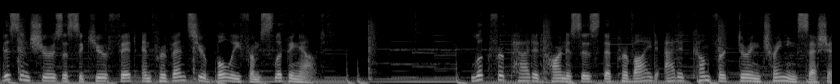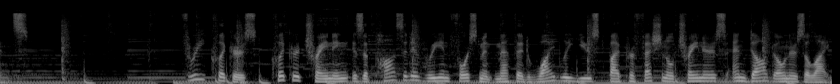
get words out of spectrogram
This ensures a secure fit and prevents your bully from slipping out. Look for padded harnesses that provide added comfort during training sessions. 3 clickers Clicker training is a positive reinforcement method widely used by professional trainers and dog owners alike.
